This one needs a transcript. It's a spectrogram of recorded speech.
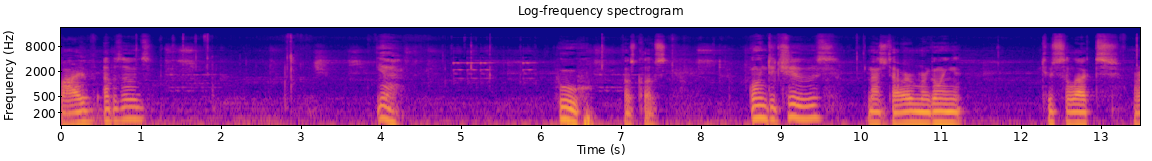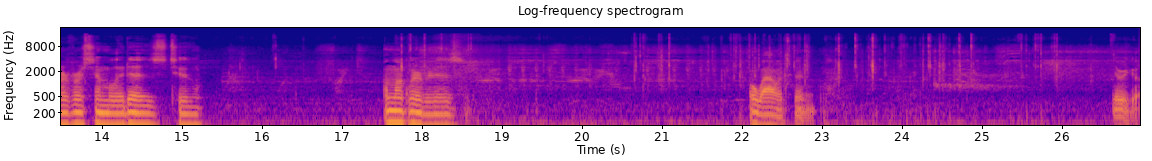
five episodes? Yeah. Whew, that was close. Going to choose Master Tower, and we're going to select whatever symbol it is to unlock whatever it is. Oh wow, it's been. There we go.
